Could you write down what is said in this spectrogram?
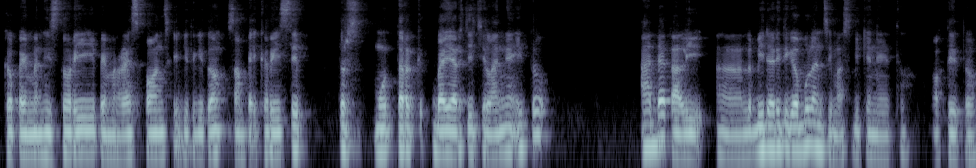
ke payment history payment response kayak gitu-gitu sampai ke receipt. Terus muter bayar cicilannya itu ada kali eh, lebih dari tiga bulan sih mas bikinnya itu waktu itu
